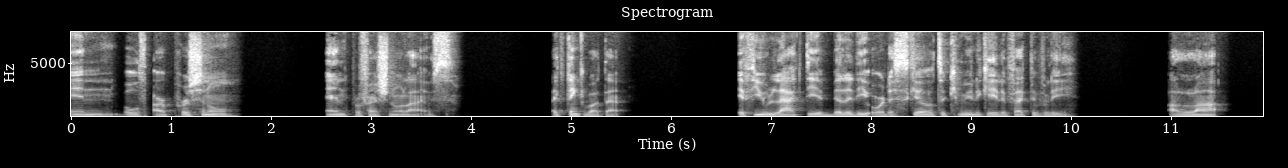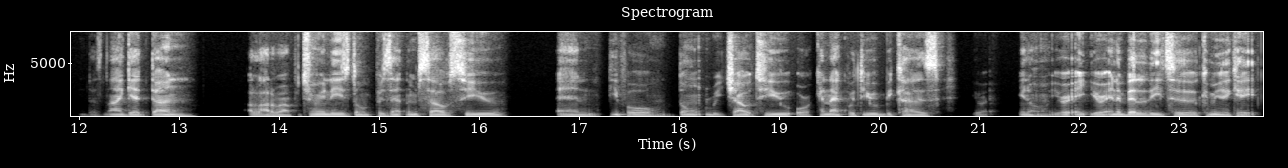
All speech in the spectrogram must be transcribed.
in both our personal and professional lives. Like, think about that if you lack the ability or the skill to communicate effectively, a lot does not get done. A lot of opportunities don't present themselves to you, and people don't reach out to you or connect with you because your you know your your inability to communicate.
